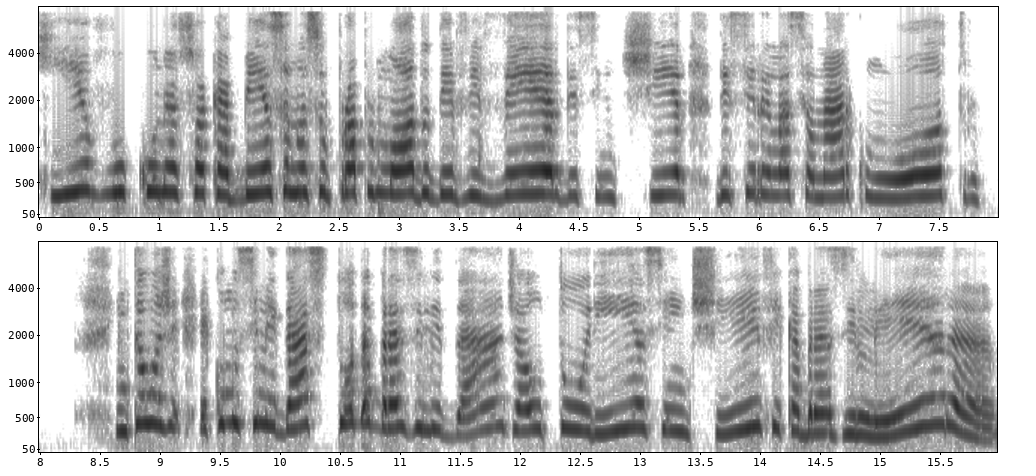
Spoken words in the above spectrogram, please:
equívoco na sua cabeça, no seu próprio modo de viver, de sentir, de se relacionar com o outro. Então, é como se negasse toda a brasilidade, a autoria científica brasileira.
